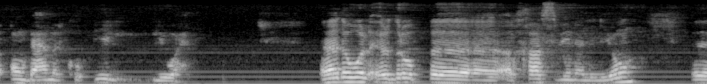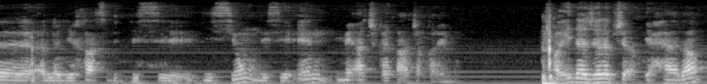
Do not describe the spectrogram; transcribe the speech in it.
تقوم بعمل copy لواحد. هذا هو ال airdrop آه الخاص بنا لليوم آه الذي خاص بال Dsion DCN 100 قطعة تقريبا. وإذا جلبت إحالة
